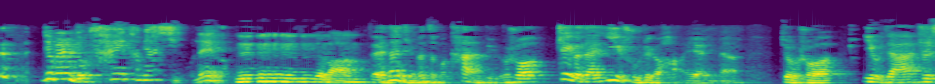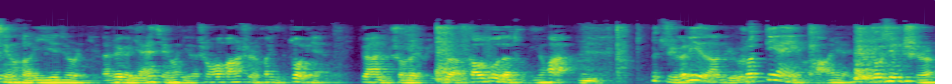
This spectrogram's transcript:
要不然你就猜他们家喜欢这个，嗯嗯嗯嗯，对吧？对。那你们怎么看？比如说这个在艺术这个行业里面，就是说艺术家知行合一，就是你的这个言行、你的生活方式和你的作品，就像你说的有一个高度的统一化。嗯，那举个例子啊，比如说电影行业，周星驰，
